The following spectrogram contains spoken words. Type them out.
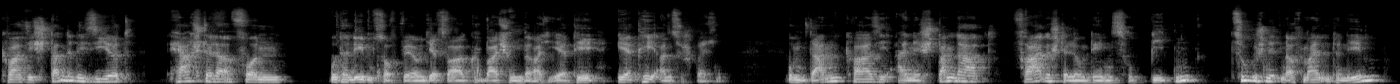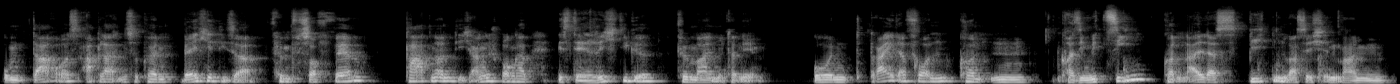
quasi standardisiert Hersteller von Unternehmenssoftware und jetzt war, schon im Bereich ERP, ERP anzusprechen, um dann quasi eine Standardfragestellung denen zu bieten, zugeschnitten auf mein Unternehmen, um daraus ableiten zu können, welche dieser fünf Software Partnern, die ich angesprochen habe, ist der richtige für mein Unternehmen. Und drei davon konnten quasi mitziehen, konnten all das bieten, was ich in meinem,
